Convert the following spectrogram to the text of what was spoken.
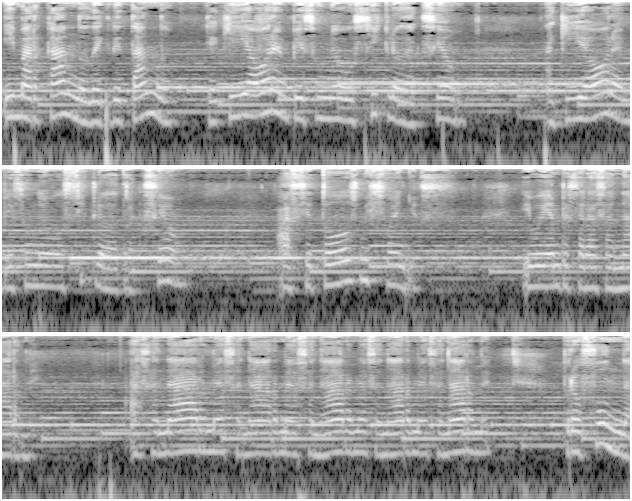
y marcando, decretando que aquí y ahora empieza un nuevo ciclo de acción, aquí y ahora empieza un nuevo ciclo de atracción hacia todos mis sueños y voy a empezar a sanarme, a sanarme, a sanarme, a sanarme, a sanarme, a sanarme, profunda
